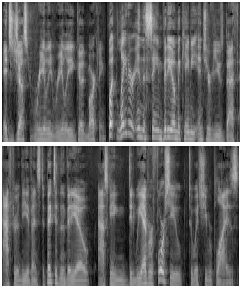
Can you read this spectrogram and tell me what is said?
it's just really, really good marketing. But later in the same video, McKamey interviews Beth after the events depicted in the video, asking, Did we ever force you? To which she replies,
